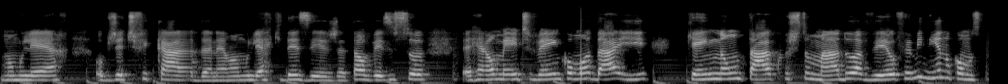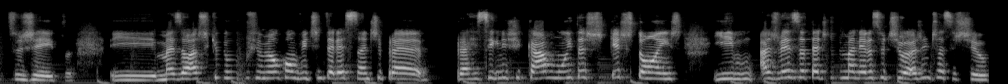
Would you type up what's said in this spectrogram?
uma mulher objetificada, né, uma mulher que deseja. Talvez isso é, realmente venha incomodar aí quem não está acostumado a ver o feminino como sujeito. E, mas eu acho que o filme é um convite interessante para para ressignificar muitas questões e às vezes até de maneira sutil. A gente assistiu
